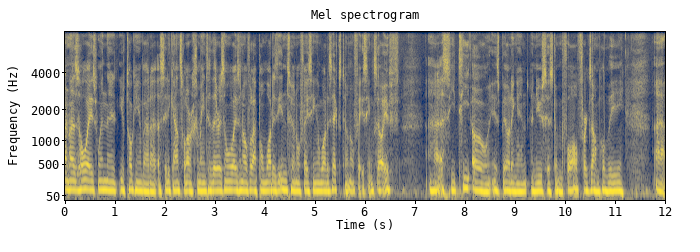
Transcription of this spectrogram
and as always, when you're talking about a, a city council or a gemeente, there is always an overlap on what is internal facing and what is external facing. So if uh, a CTO is building an, a new system for, for example, the uh,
